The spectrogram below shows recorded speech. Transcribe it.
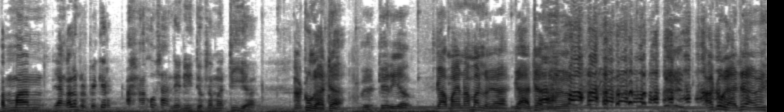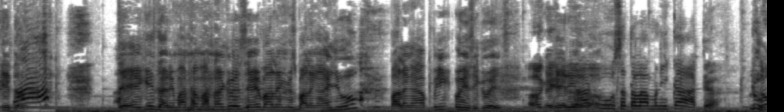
teman yang kalian berpikir ah aku seandainya hidup sama dia Aku nggak ada. Eh, Gary ya nggak main aman lo ya, nggak ada. aku nggak ada gitu. Dek dari mana-mana gue sih paling gue paling ayu, paling api, wes sih gue. Oke. Apa? aku setelah menikah ada Lo lo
